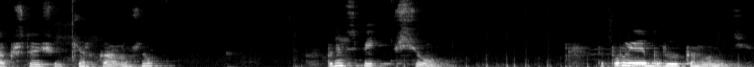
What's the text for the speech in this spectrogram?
Так, что еще? Кирка нужно. В принципе, все. Топор я и буду экономить.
